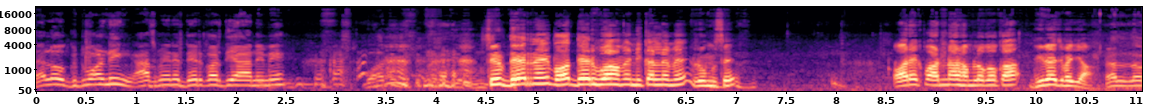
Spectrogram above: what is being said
हेलो गुड मॉर्निंग आज मैंने देर कर दिया आने में सिर्फ देर नहीं बहुत देर हुआ हमें निकलने में रूम से और एक पार्टनर हम लोगों का धीरज भैया হ্যালো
